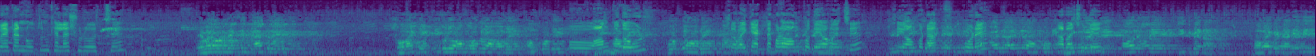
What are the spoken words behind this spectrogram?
এবার একটা নতুন খেলা শুরু হচ্ছে। এবার আমাদের একটি ম্যাথ রেস সবাইকে একটি করে অঙ্ক দেওয়া হবে। অঙ্কটি ও, অঙ্ক দৌড়। করতে হবে। সবাইকে একটা করে অঙ্ক দেওয়া হয়েছে। সেই অঙ্কটা করে আবার ছুটে- তাহলে সে জিতবে না। সবাইকে জানিয়ে দিই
